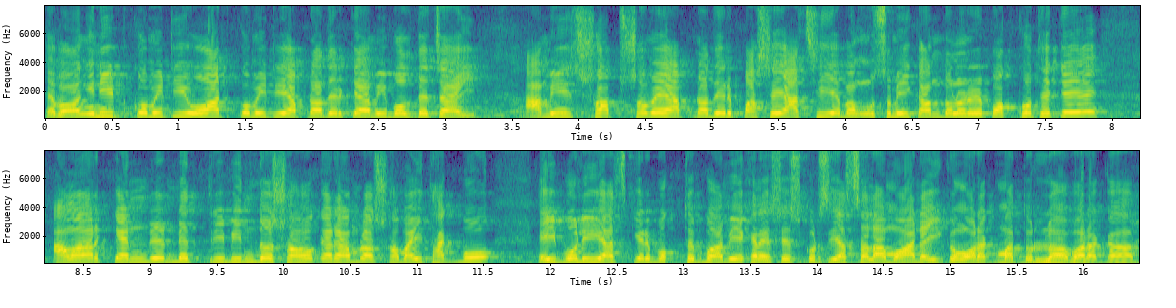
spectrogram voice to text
এবং ইউনিট কমিটি, ওয়ার্ড কমিটি, আপনাদেরকে আমি বলতে চাই আমি সবসময় আপনাদের পাশে আছি এবং শ্রমিক আন্দোলনের পক্ষ থেকে আমার কেন্দ্রের নেতৃবৃন্দ সহকারে আমরা সবাই থাকব। এই বলেই আজকের বক্তব্য আমি এখানে শেষ করছি। আসসালামু আলাইকুম ওরকমাতুল্লাহ বারাকাত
